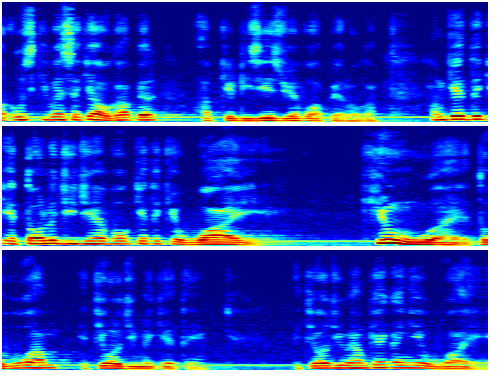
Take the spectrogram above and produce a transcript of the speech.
और उसकी वजह से क्या होगा? फिर आपके डिज़ीज़ जो है वो अपेयर होगा। हम कहते हैं कि एथोलॉजी जो है वो कहते हैं कि वाई क्यों हुआ है? तो वो हम इथियोलॉजी में कहते हैं। इथियोलॉजी में हम क्या कहेंगे? वाई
